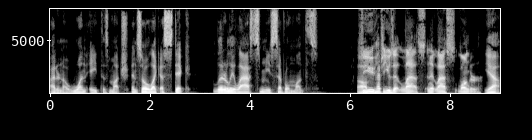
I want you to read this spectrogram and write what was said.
I don't know one eighth as much, and so like a stick literally lasts me several months. so you have to use it less, and it lasts longer Yeah,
